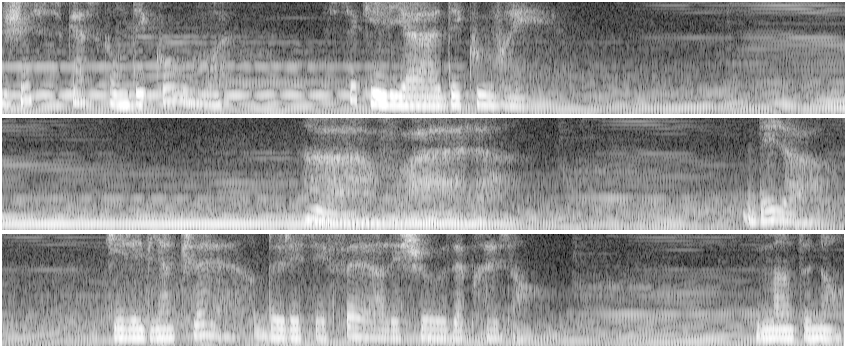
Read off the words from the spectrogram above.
Jusqu'à ce qu'on découvre ce qu'il y a à découvrir. Ah, voilà. Dès lors qu'il est bien clair de laisser faire les choses à présent, maintenant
